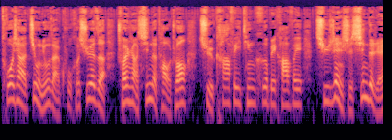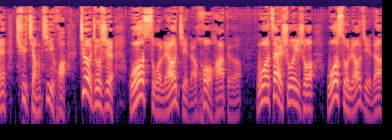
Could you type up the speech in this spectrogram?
脱下旧牛仔裤和靴子，穿上新的套装，去咖啡厅喝杯咖啡，去认识新的人，去讲计划。这就是我所了解的霍华德。我再说一说我所了解的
